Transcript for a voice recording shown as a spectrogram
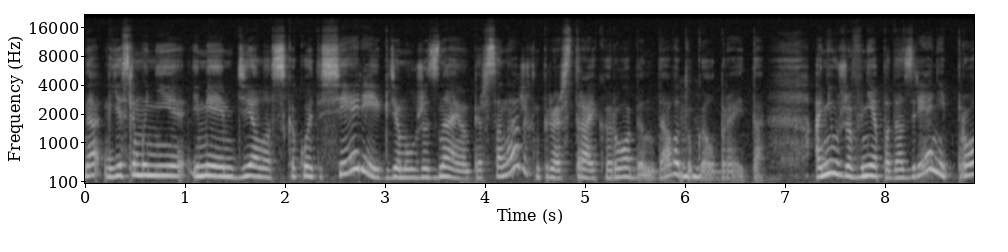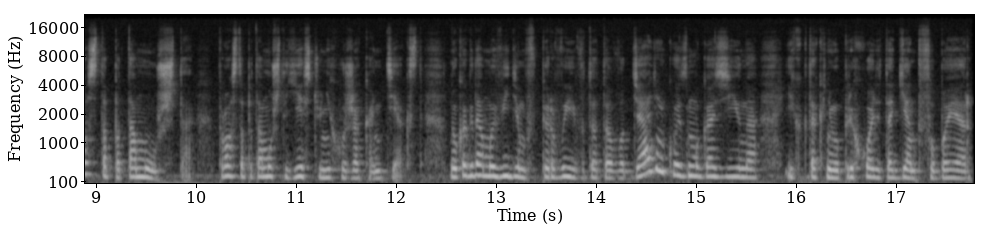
Да? Если мы не имеем дело с какой-то серией, где мы уже знаем о персонажах, например, Страйк и Робин, да, вот mm-hmm. у Гэлбрейта, они уже вне подозрений просто потому что, просто потому что есть у них уже контекст. Но когда мы видим впервые вот этого вот дяденьку из магазина, и когда к нему приходит агент ФБР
